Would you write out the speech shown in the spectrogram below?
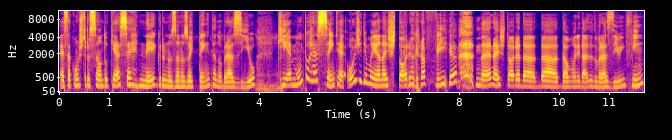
essa construção do que é ser negro nos anos 80 no Brasil, que é muito recente, é hoje de manhã na historiografia, né? Na história da, da, da humanidade do Brasil, enfim.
